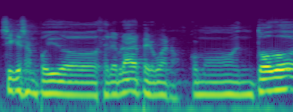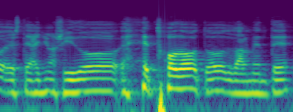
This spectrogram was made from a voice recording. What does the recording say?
sí que se han podido celebrar, pero bueno, como en todo, este año ha sido todo, todo totalmente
